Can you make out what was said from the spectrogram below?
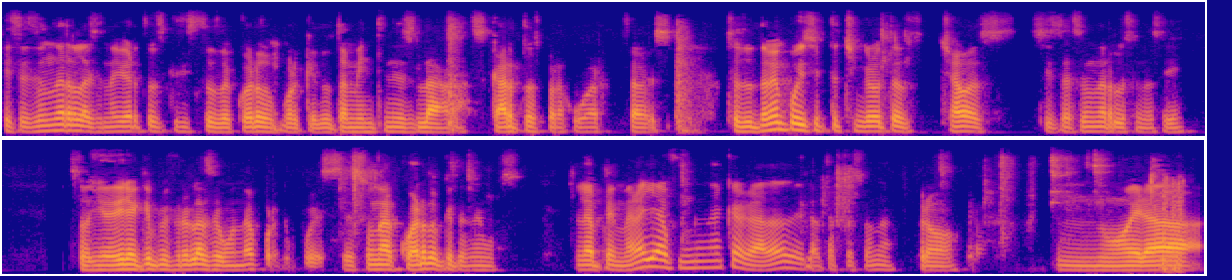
Que estés en una relación abierta es que sí estás de acuerdo, porque tú también tienes las cartas para jugar, ¿sabes? O sea, tú también puedes irte a chingar a otras chavas si estás en una relación así. Entonces yo diría que prefiero la segunda porque pues es un acuerdo que tenemos. La primera ya fue una cagada de la otra persona, pero no era...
